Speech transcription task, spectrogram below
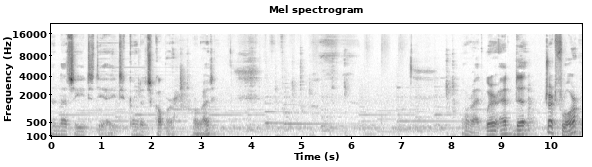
And let's eat the 8. God, it's copper. Alright. Alright, we're at the third floor.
